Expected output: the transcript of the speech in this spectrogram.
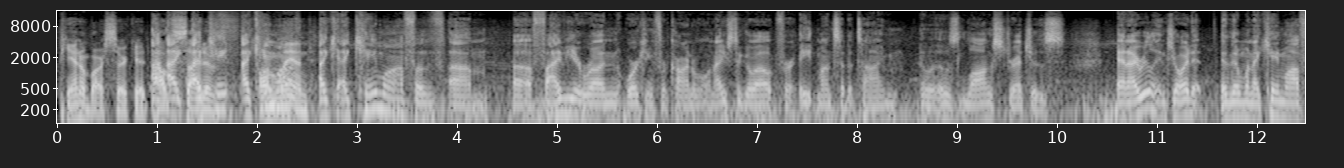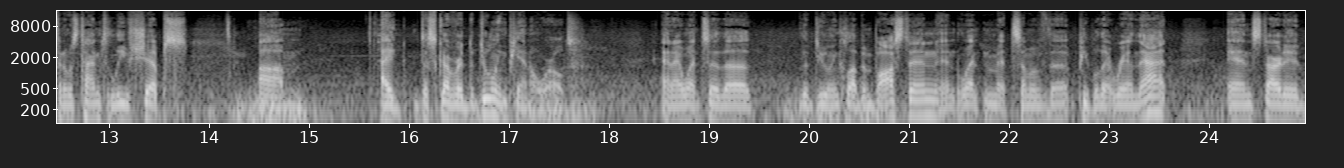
piano bar circuit I- I- outside I, of came, I came on off, land? I, I came off of um, a five year run working for Carnival, and I used to go out for eight months at a time. It wa- it was long stretches, and I really enjoyed it. And then when I came off and it was time to leave ships, um, I discovered the dueling piano world, and I went to the the dueling club in Boston and went and met some of the people that ran that, and started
